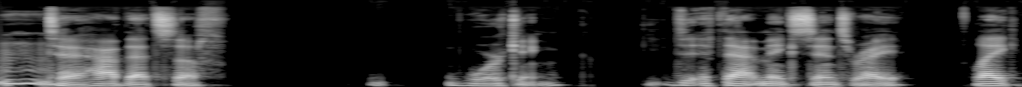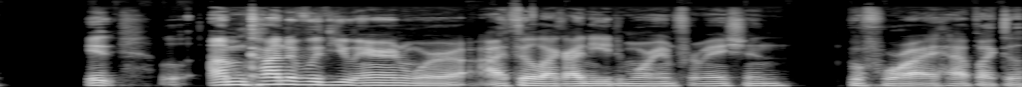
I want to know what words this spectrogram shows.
Mhm. to have that stuff working, if that makes sense, right? Like it, I'm kind of with you, Aaron, where I feel like I need more information before I have like a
